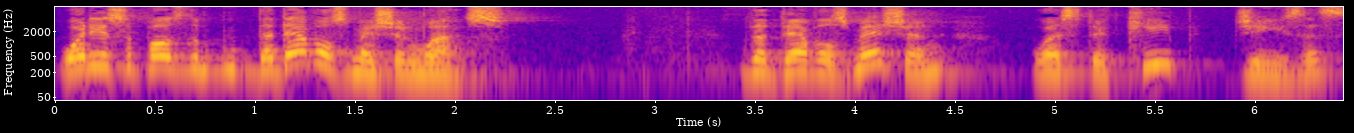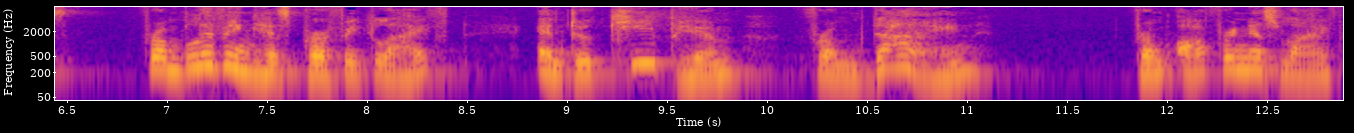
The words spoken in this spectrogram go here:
what do you suppose the, the devil's mission was? The devil's mission was to keep Jesus from living his perfect life and to keep him from dying, from offering his life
